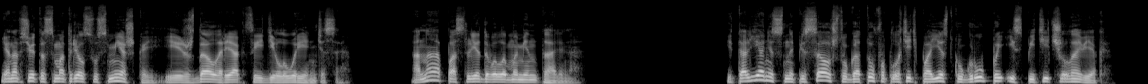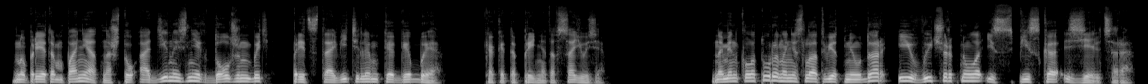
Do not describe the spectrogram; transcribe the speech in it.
Я на все это смотрел с усмешкой и ждал реакции Дила Урентиса. Она последовала моментально. Итальянец написал, что готов оплатить поездку группы из пяти человек, но при этом понятно, что один из них должен быть представителем КГБ, как это принято в Союзе. Номенклатура нанесла ответный удар и вычеркнула из списка Зельцера.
